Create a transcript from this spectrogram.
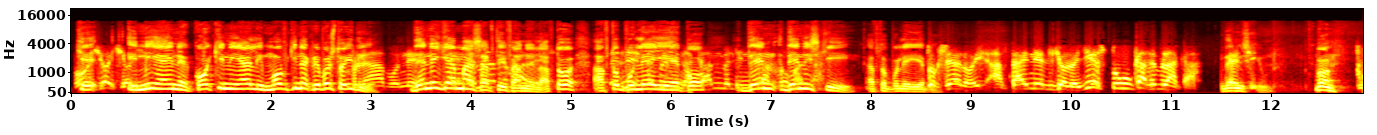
Και όχι, όχι, όχι. η μία είναι κόκκινη, η άλλη μόβ και είναι ακριβώς το ίδιο. Μπράβο, ναι. Δεν είναι για μας αυτή η φανέλα. Αυτό, αυτό που λέει η ΕΠΟ δεν, δεν ισχύει. Αυτό που λέει η ΕΠΟ. Το ξέρω. Αυτά είναι δικαιολογίες του κάθε βλάκα. Δεν Έτσι. ισχύουν. Λοιπόν. Του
